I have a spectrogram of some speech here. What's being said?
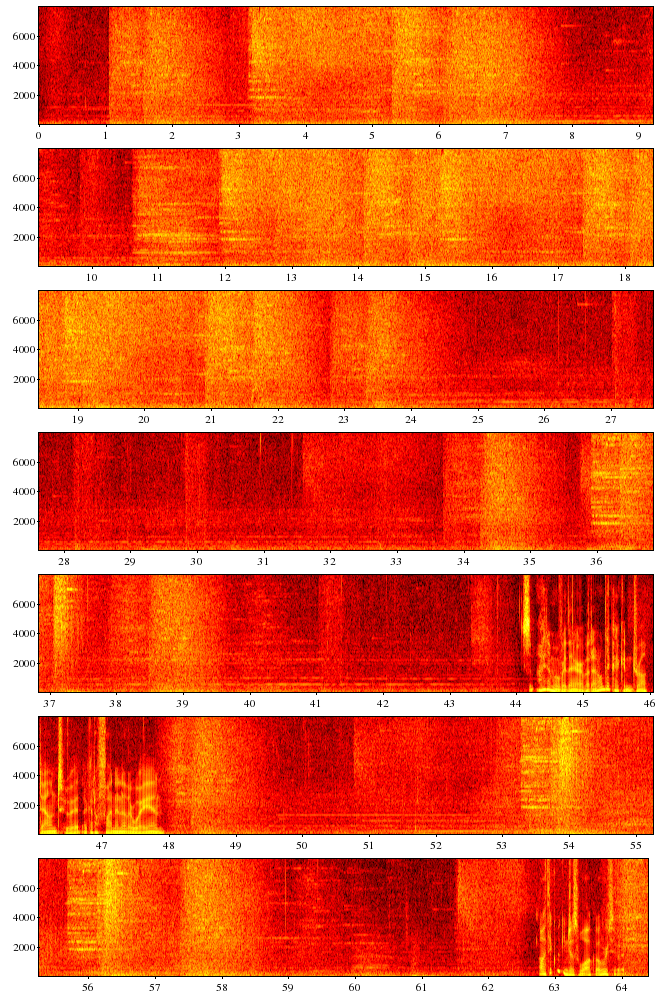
Item over there, but I don't think I can drop down to it. I gotta find another way in. Oh, I think we can just walk over to it.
